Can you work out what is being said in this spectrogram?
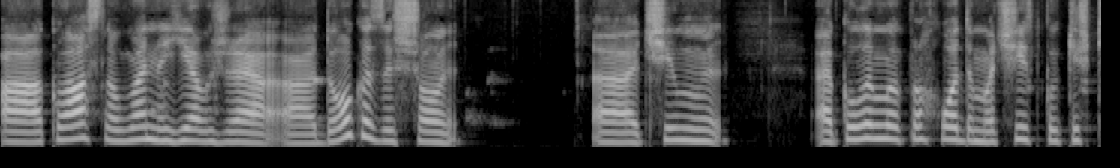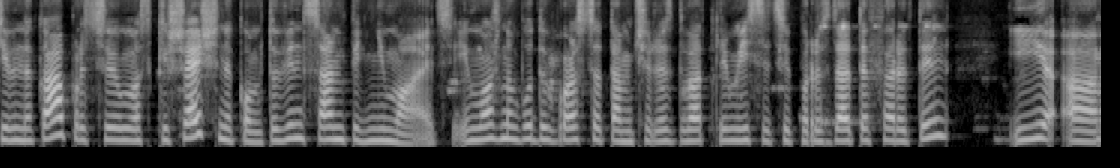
а, класно, в мене є вже а, докази, що е, чим. Е, Коли ми проходимо чистку кишківника, працюємо з кишечником, то він сам піднімається. І можна буде просто там через 2-3 місяці перездати ферритин і а,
